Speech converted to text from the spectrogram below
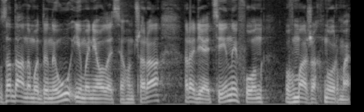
За даними ДНУ імені Олеся Гончара, радіаційний фон в межах норми.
